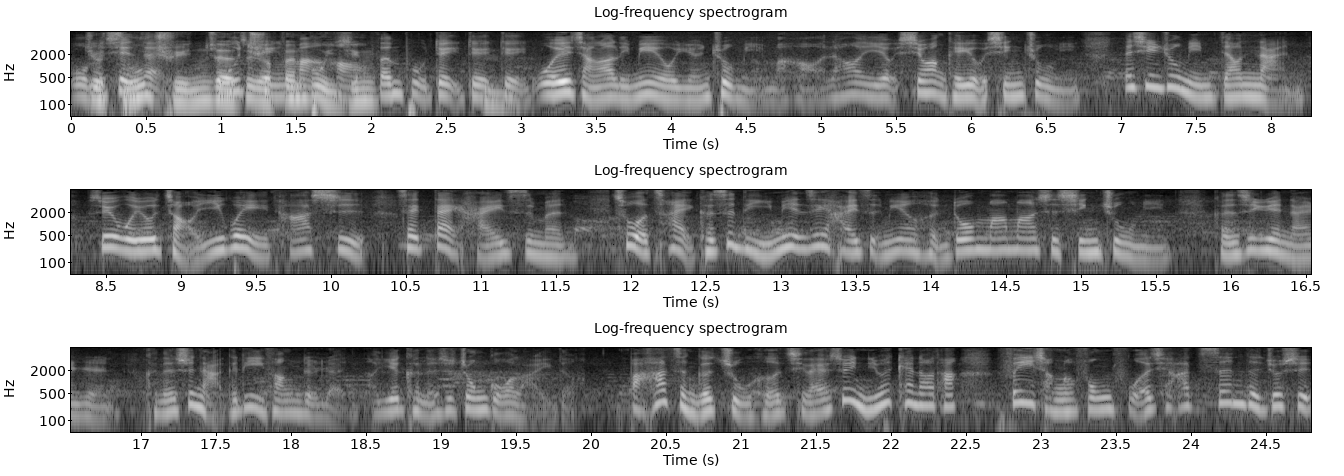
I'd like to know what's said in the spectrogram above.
我们现在族群的这个分布已经分布，对对对，我也讲到里面有原住民嘛哈，然后也有希望可以有新住民，但新住民比较难，所以我有找一位，他是在带孩子们做菜，可是里面这些孩子里面有很多妈妈是新住民，可能是越南人，可能是哪个地方的人，也可能是中国来的。把它整个组合起来，所以你会看到它非常的丰富，而且它真的就是。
